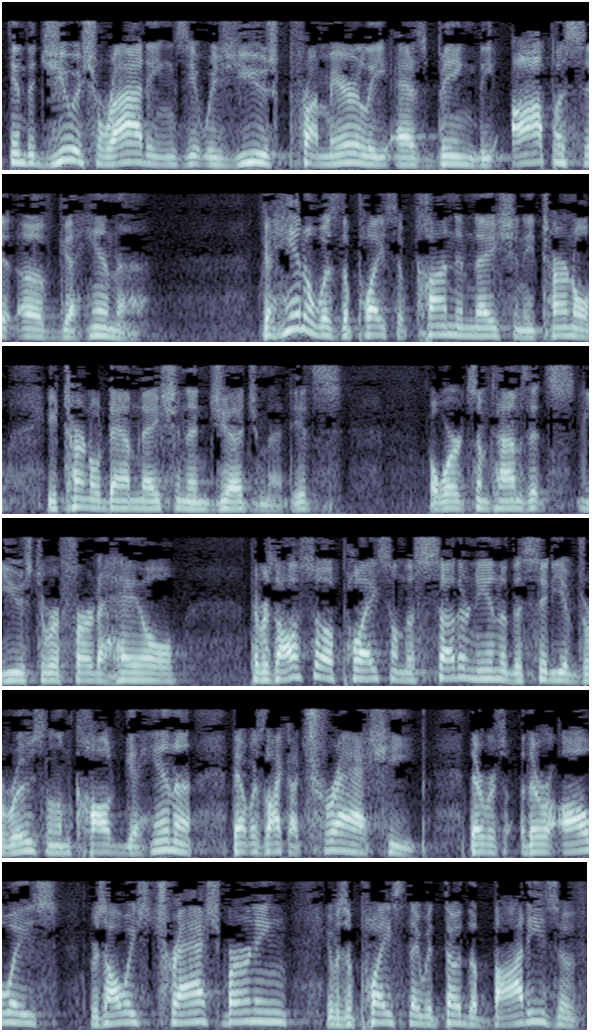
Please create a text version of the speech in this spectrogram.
In the Jewish writings, it was used primarily as being the opposite of Gehenna. Gehenna was the place of condemnation, eternal, eternal damnation and judgment. It's a word sometimes it's used to refer to hell. There was also a place on the southern end of the city of Jerusalem called Gehenna that was like a trash heap. There was, there were always there was always trash burning. It was a place they would throw the bodies of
